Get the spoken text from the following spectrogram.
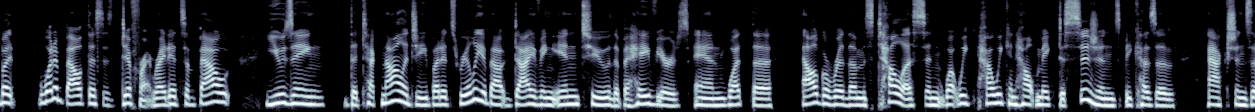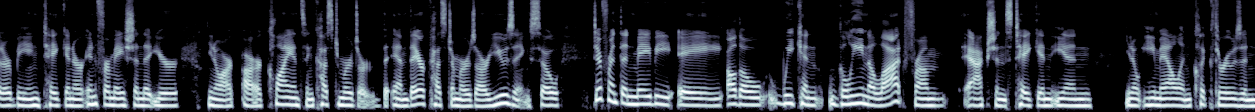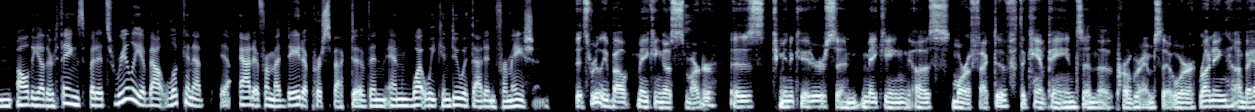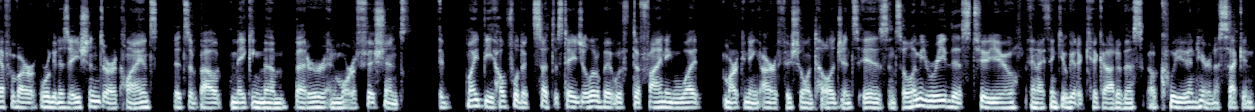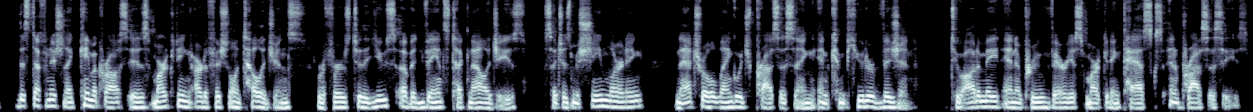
But what about this is different, right? It's about using the technology, but it's really about diving into the behaviors and what the algorithms tell us and what we how we can help make decisions because of actions that are being taken or information that your you know our, our clients and customers or and their customers are using. So different than maybe a although we can glean a lot from actions taken in you know email and click throughs and all the other things but it's really about looking at at it from a data perspective and and what we can do with that information it's really about making us smarter as communicators and making us more effective, the campaigns and the programs that we're running on behalf of our organizations or our clients. It's about making them better and more efficient. It might be helpful to set the stage a little bit with defining what marketing artificial intelligence is. And so let me read this to you, and I think you'll get a kick out of this. I'll clue you in here in a second. This definition I came across is marketing artificial intelligence refers to the use of advanced technologies such as machine learning, natural language processing, and computer vision to automate and improve various marketing tasks and processes.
